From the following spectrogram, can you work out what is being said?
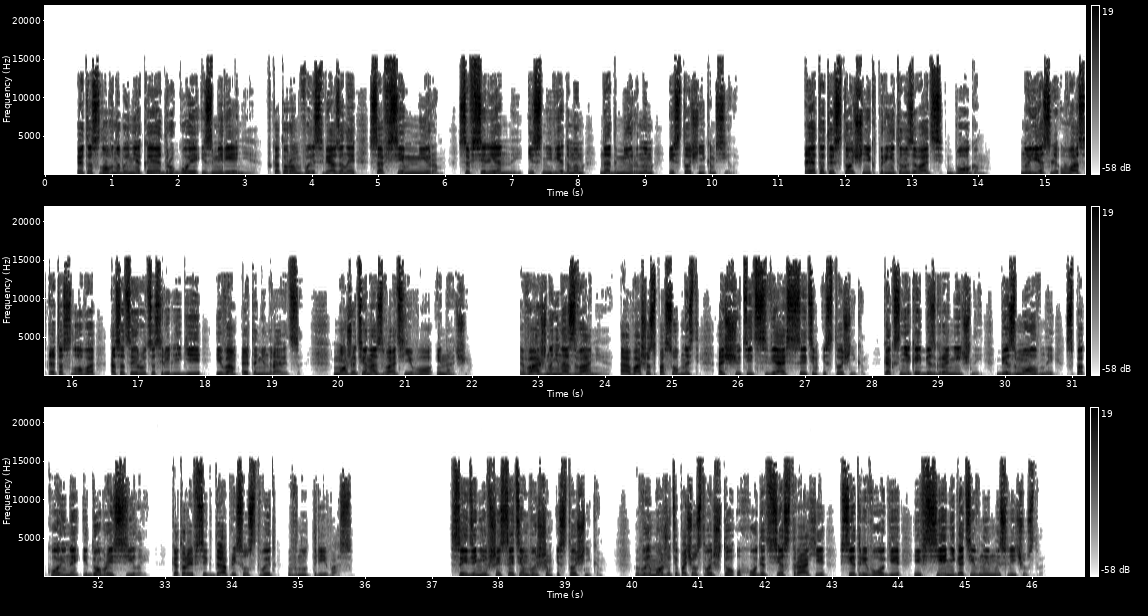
Это словно бы некое другое измерение, в котором вы связаны со всем миром, со Вселенной и с неведомым надмирным источником силы. Этот источник принято называть Богом, но если у вас это слово ассоциируется с религией и вам это не нравится, можете назвать его иначе. Важно не название, а ваша способность ощутить связь с этим источником, как с некой безграничной, безмолвной, спокойной и доброй силой, который всегда присутствует внутри вас. Соединившись с этим высшим источником, вы можете почувствовать, что уходят все страхи, все тревоги и все негативные мысли и чувства.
